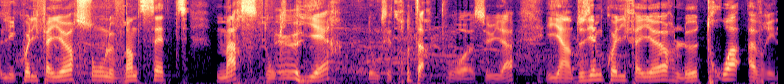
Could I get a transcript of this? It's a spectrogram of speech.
les qualifiers sont le 27 mars, donc hier, donc c'est trop tard pour euh, celui-là. Il y a un deuxième qualifier le 3 avril.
